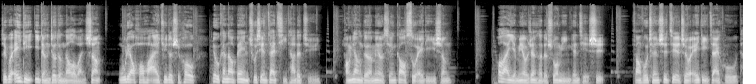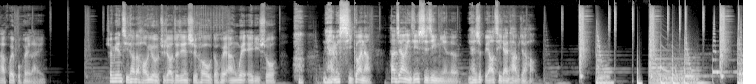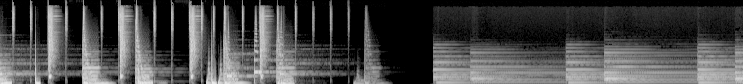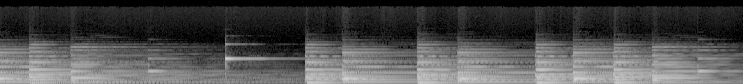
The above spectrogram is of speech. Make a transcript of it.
结果 AD 一等就等到了晚上，无聊滑滑 IG 的时候，又看到 Ben 出现在其他的局。同样的，没有先告诉 AD 一声，后来也没有任何的说明跟解释，仿佛全世界只有 AD 在乎他会不会来。身边其他的好友知道这件事后，都会安慰 AD 说：“ 你还没习惯呢，他这样已经十几年了，你还是不要期待他比较好。”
